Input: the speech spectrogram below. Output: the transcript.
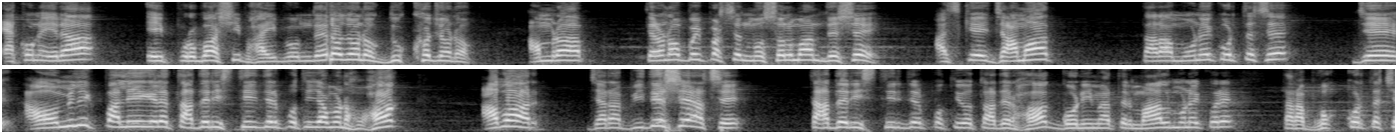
এখন এরা এই প্রবাসী ভাই বোনদের দুঃখজনক। আমরা তিরানব্বই পার্সেন্ট মুসলমান দেশে আজকে জামাত তারা মনে করতেছে যে আওয়ামী লীগ পালিয়ে গেলে তাদের স্ত্রীদের প্রতি যেমন হক, আবার যারা বিদেশে আছে তাদের স্ত্রীদের প্রতিও তাদের হক। গণিমাতের মাল মনে করে তারা ভোগ করতেছে।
